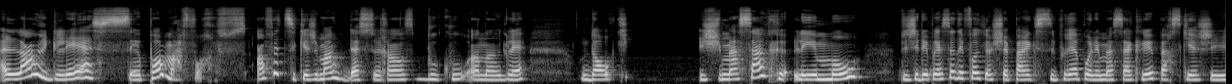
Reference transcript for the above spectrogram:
L'anglais, c'est pas ma force. En fait, c'est que je manque d'assurance beaucoup en anglais. Donc, je massacre les mots puis j'ai l'impression des fois que je suis pas exprès pour les massacrer parce que j'ai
